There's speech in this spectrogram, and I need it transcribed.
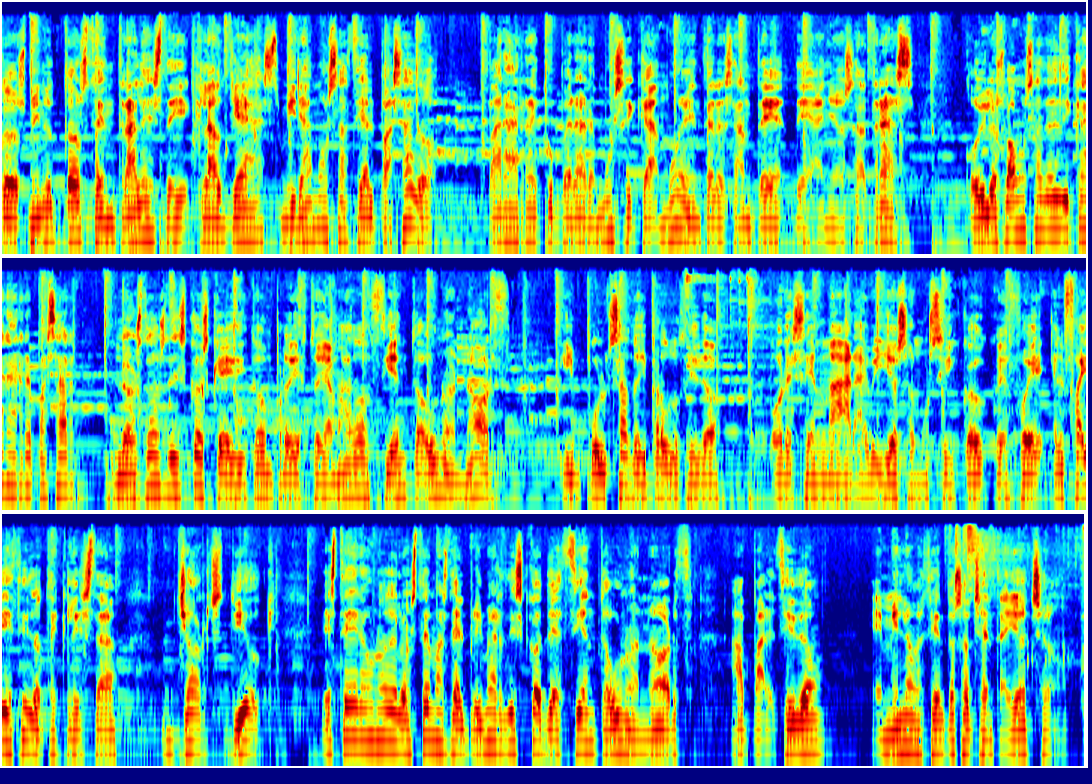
Estos minutos centrales de Cloud Jazz miramos hacia el pasado para recuperar música muy interesante de años atrás. Hoy los vamos a dedicar a repasar los dos discos que editó un proyecto llamado 101 North, impulsado y producido por ese maravilloso músico que fue el fallecido teclista George Duke. Este era uno de los temas del primer disco de 101 North, aparecido en 1988.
